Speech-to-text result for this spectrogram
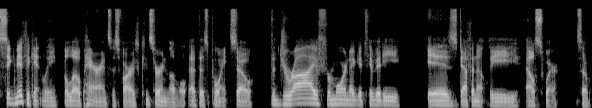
significantly below parents as far as concern level at this point. So the drive for more negativity is definitely elsewhere. So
